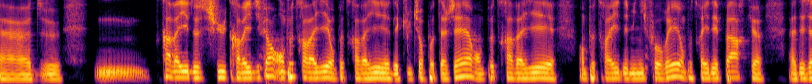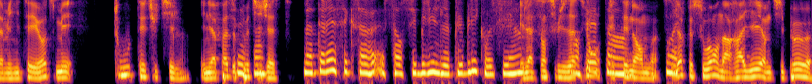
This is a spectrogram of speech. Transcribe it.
euh, de mm, travailler dessus, travailler différent. On peut travailler, on peut travailler des cultures potagères, on peut travailler, on peut travailler des mini forêts, on peut travailler des parcs, euh, des aménités et autres, mais tout est utile. Il n'y a pas de petits ça. gestes. L'intérêt, c'est que ça sensibilise le public aussi. Hein. Et la sensibilisation En fait, est un- énorme. C'est-à-dire que souvent on a raillé un petit peu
